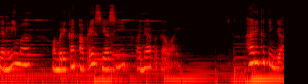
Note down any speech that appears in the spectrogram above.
Dan 5. Memberikan apresiasi kepada pegawai. Hari ketiga,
